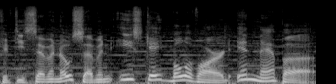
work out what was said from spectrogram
5707 Eastgate Boulevard in Nampa.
